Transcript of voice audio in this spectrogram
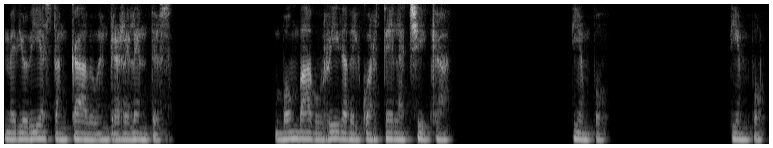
Mediodía estancado entre relentes. Bomba aburrida del cuartel a chica. Tiempo. Tiempo.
